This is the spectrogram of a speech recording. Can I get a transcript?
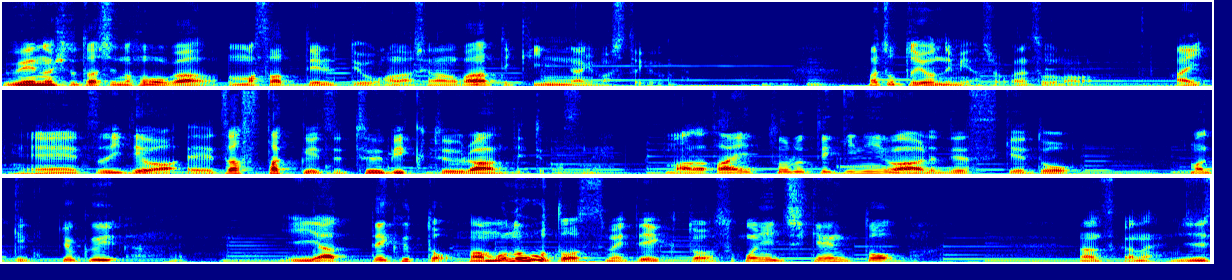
上の人たちの方が勝っているっていうお話なのかなって気になりましたけどね。まあ、ちょっと読んでみましょうかね、そのまま。はい。えー、続いては、えー、The Stack is too big to learn って言ってますね。まだタイトル的にはあれですけど、まあ、結局、やっていくと、まあ、物事を進めていくと、そこに知見となんですかね、実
